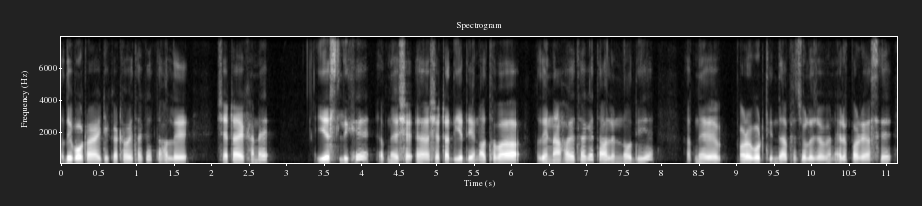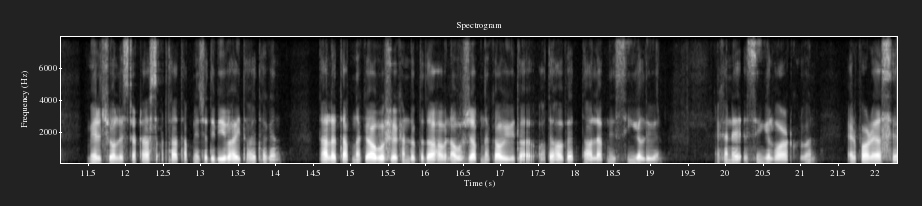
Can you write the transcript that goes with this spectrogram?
যদি ভোটার আইডি কার্ড হয়ে থাকে, তাহলে সেটা এখানে ইয়েস লিখে আপনি সেটা দিয়ে দিন। অথবা যদি না হয়ে থাকে, তাহলে নো দিয়ে আপনি পরবর্তী ধাপে চলে যাবেন। এরপরে আছে, মিউচুয়াল স্ট্যাটাস, অর্থাৎ আপনি যদি বিবাহিত হয়ে থাকেন, তাহলে তো আপনাকে অবশ্যই এখানে ঢুকতে দেওয়া হবে না, অবশ্যই আপনাকে অবিবাহিত হতে হবে। তাহলে আপনি সিঙ্গেল দিবেন। এখানে সিঙ্গেল ভরাট করবেন। এরপরে আছে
